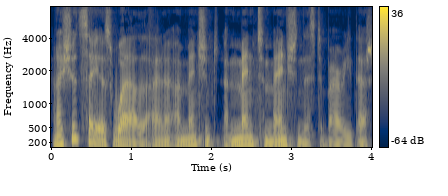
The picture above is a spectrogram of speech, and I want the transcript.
And I should say as well, I mentioned, I meant to mention this to Barry that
